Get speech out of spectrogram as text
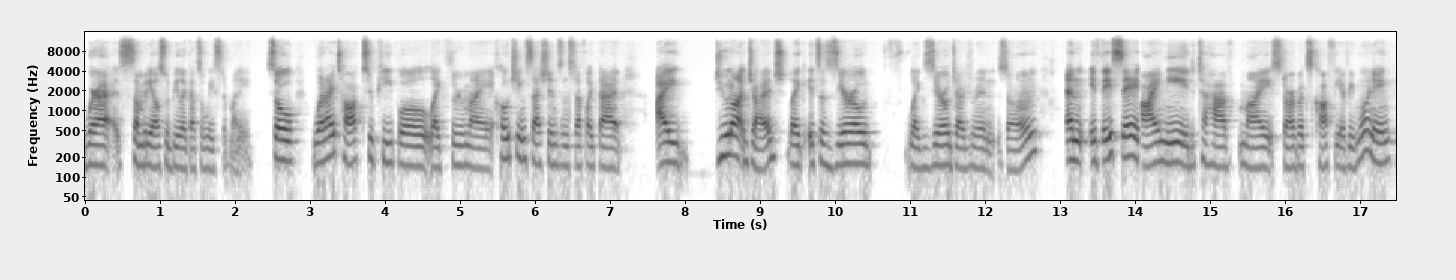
Whereas somebody else would be like, that's a waste of money. So when I talk to people like through my coaching sessions and stuff like that, I do not judge. Like it's a zero, like zero judgment zone. And if they say I need to have my Starbucks coffee every morning,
